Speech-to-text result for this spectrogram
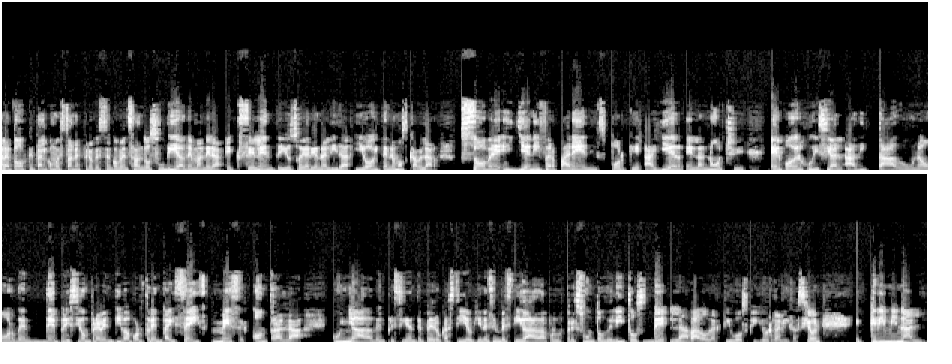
Hola a todos, ¿qué tal? ¿Cómo están? Espero que estén comenzando su día de manera excelente. Yo soy Ariana Lira y hoy tenemos que hablar sobre Jennifer Paredes, porque ayer en la noche el Poder Judicial ha dictado una orden de prisión preventiva por 36 meses contra la cuñada del presidente Pedro Castillo, quien es investigada por los presuntos delitos de lavado de activos y organización criminal.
